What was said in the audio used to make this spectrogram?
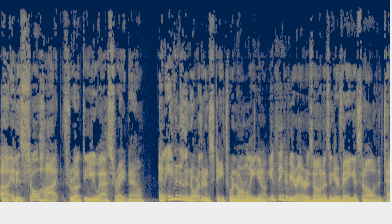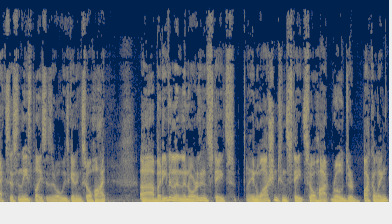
Uh, it is so hot throughout the U.S. right now. And even in the northern states, where normally, you know, you think of your Arizonas and your Vegas and all of the Texas and these places are always getting so hot. Uh, but even in the northern states, in Washington state, so hot roads are buckling.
